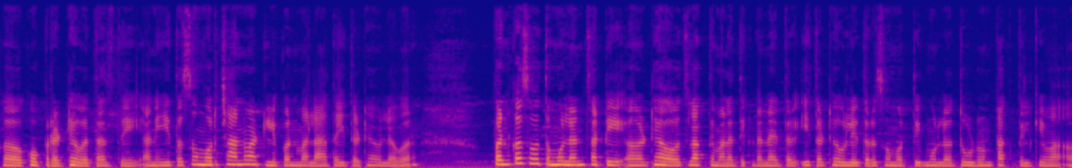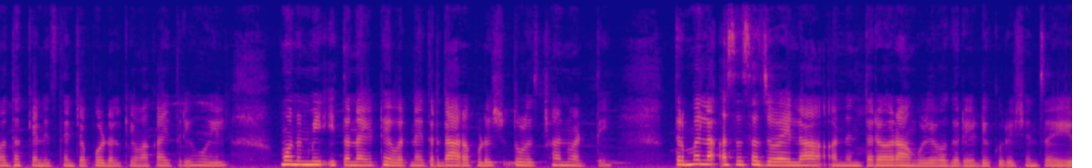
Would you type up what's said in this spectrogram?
क कोपऱ्यात ठेवत असते. आणि इथं समोर छान वाटली पण मला आता इथं ठेवल्यावर. पण कसं होतं मुलांसाठी ठेवावंच लागते मला तिकडं. नाहीतर इथं ठेवली तर समोर ती मुलं तोडून टाकतील किंवा धक्क्यानेच त्यांच्या पडल किंवा काहीतरी होईल. म्हणून मी इथं नाही ठेवत नाही तर दारापुढे थोडंच तुळस छान वाटते. तर मला असं सजवायला नंतर रांगोळी वगैरे डेकोरेशनचं हे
